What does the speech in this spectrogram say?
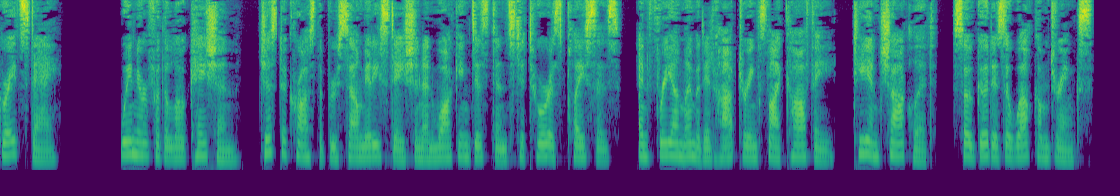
Great stay. Winner for the location, just across the Bruxelles Midi station and walking distance to tourist places, and free unlimited hot drinks like coffee, tea and chocolate, so good as a welcome drinks.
